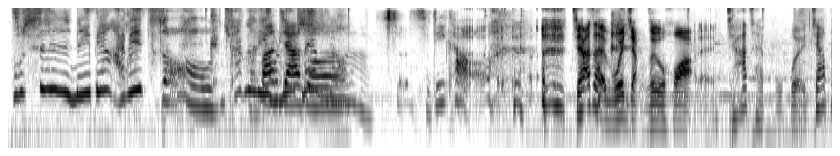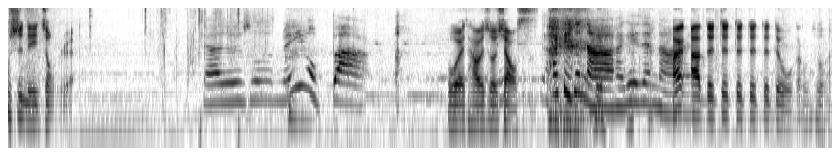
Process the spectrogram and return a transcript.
不是那边还没走，你看那里有家说洗洗地考，家才不会讲这个话嘞，家才不会，家不是那种人，家就是说没有吧，不会，他会说笑死，还可以再拿，还可以再拿，哎啊，对对对对对对，我刚说完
